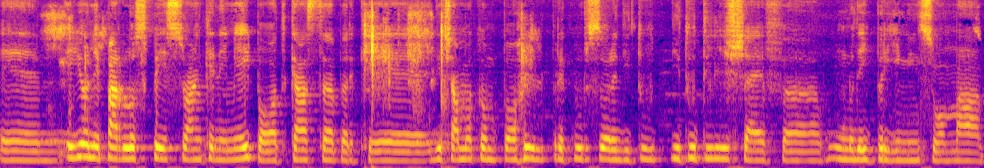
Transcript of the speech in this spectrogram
eh, e io ne parlo spesso anche nei miei podcast perché diciamo che è un po' il precursore di, tu, di tutti gli chef, uno dei primi insomma.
